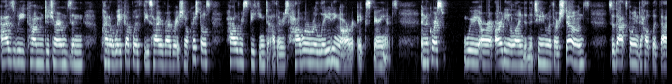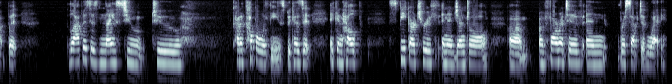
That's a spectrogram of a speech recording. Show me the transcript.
as we come to terms and kind of wake up with these higher vibrational crystals, how we're speaking to others, how we're relating our experience. And of course, we are already aligned and attuned with our stones, so that's going to help with that. But lapis is nice to to kind of couple with these because it it can help speak our truth in a gentle, um, informative, and receptive way.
